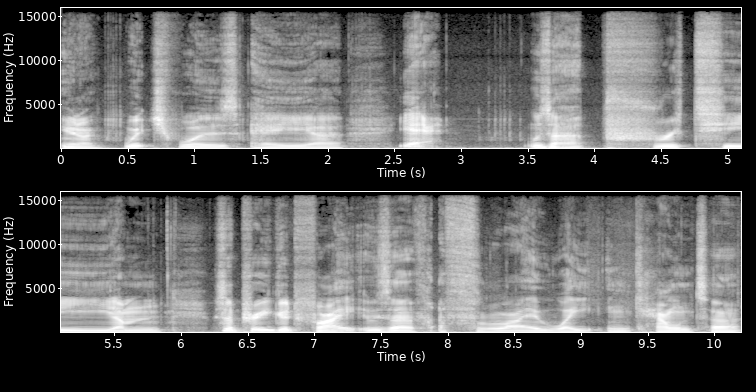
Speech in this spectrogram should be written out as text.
you know, which was a uh, yeah was a pretty um it was a pretty good fight. It was a, a flyweight encounter.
